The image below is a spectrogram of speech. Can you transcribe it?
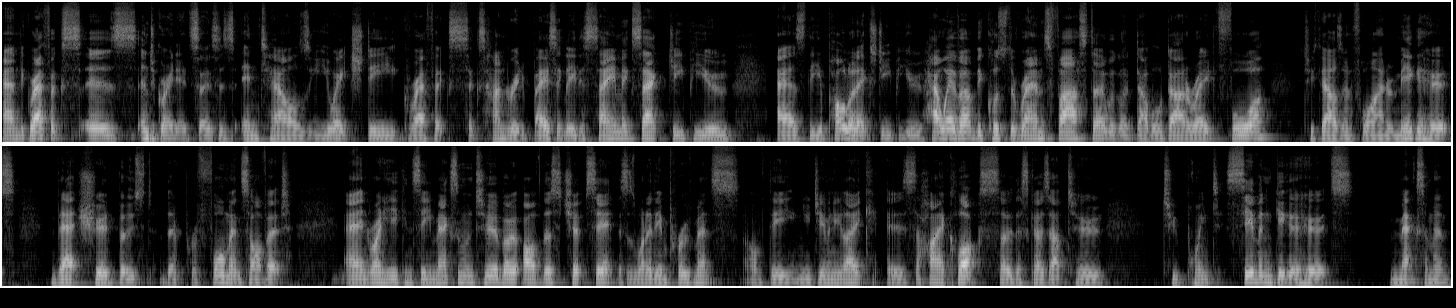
and the graphics is integrated. So this is Intel's UHD Graphics 600, basically the same exact GPU as the Apollo Lake's GPU. However, because the RAM's faster, we've got double data rate 4, 2400 megahertz, that should boost the performance of it. And right here you can see maximum turbo of this chipset. This is one of the improvements of the new Gemini Lake is the higher clocks. So this goes up to 2.7 gigahertz maximum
